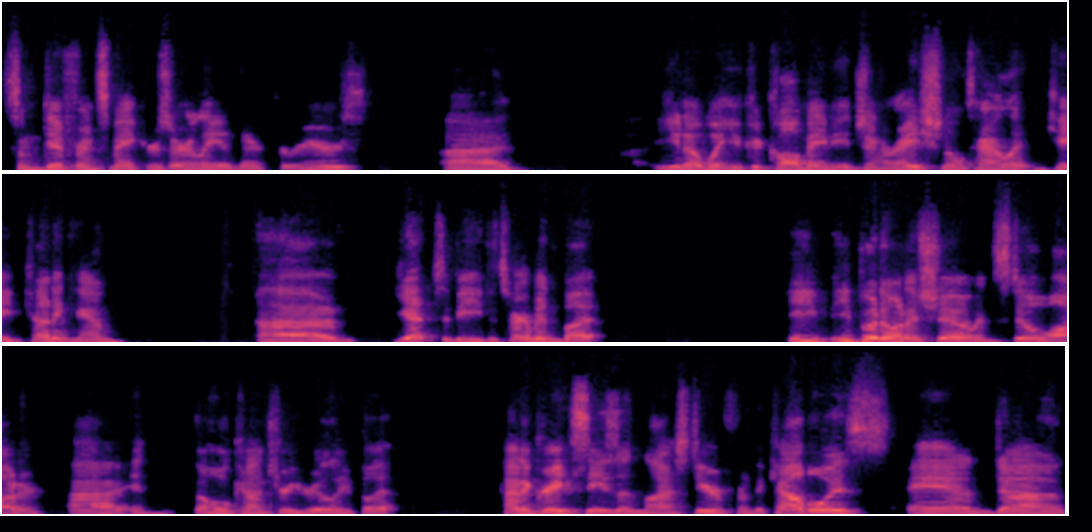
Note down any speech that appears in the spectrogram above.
some difference makers early in their careers. Uh, you know, what you could call maybe a generational talent in Cade Cunningham, uh, yet to be determined, but he, he put on a show in Stillwater, uh, in the whole country, really, but had a great season last year for the Cowboys. And uh,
